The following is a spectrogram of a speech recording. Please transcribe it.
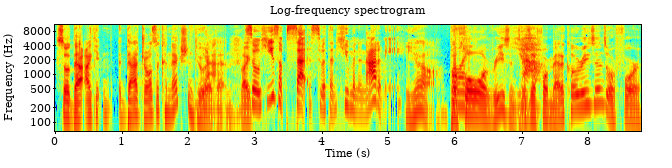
So that I can that draws a connection to Yeah. it. Then, like, so he's obsessed with human anatomy. yeah, But, but like, for what reasons? Is it for medical reasons or for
